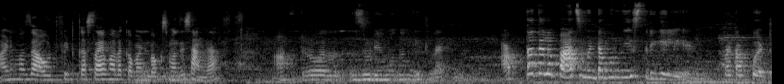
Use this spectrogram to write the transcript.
आणि माझा आउटफिट कसा आहे मला कमेंट बॉक्समध्ये सांगा. आफ्टर ऑल जुडीमधून घेतलाय. आत्ता त्याला पाच मिनिटापूर्वी इस्त्री केली आहे. पटापट.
